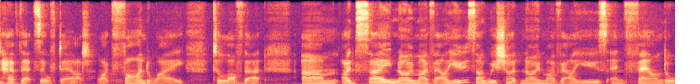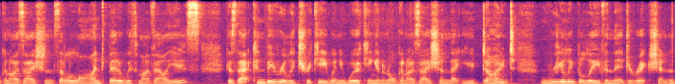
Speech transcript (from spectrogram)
have that self doubt. Like find a way to love that. Um, I'd say know my values. I wish I'd known my values and found organisations that aligned better with my values because that can be really tricky when you're working in an organisation that you don't really believe in their direction.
